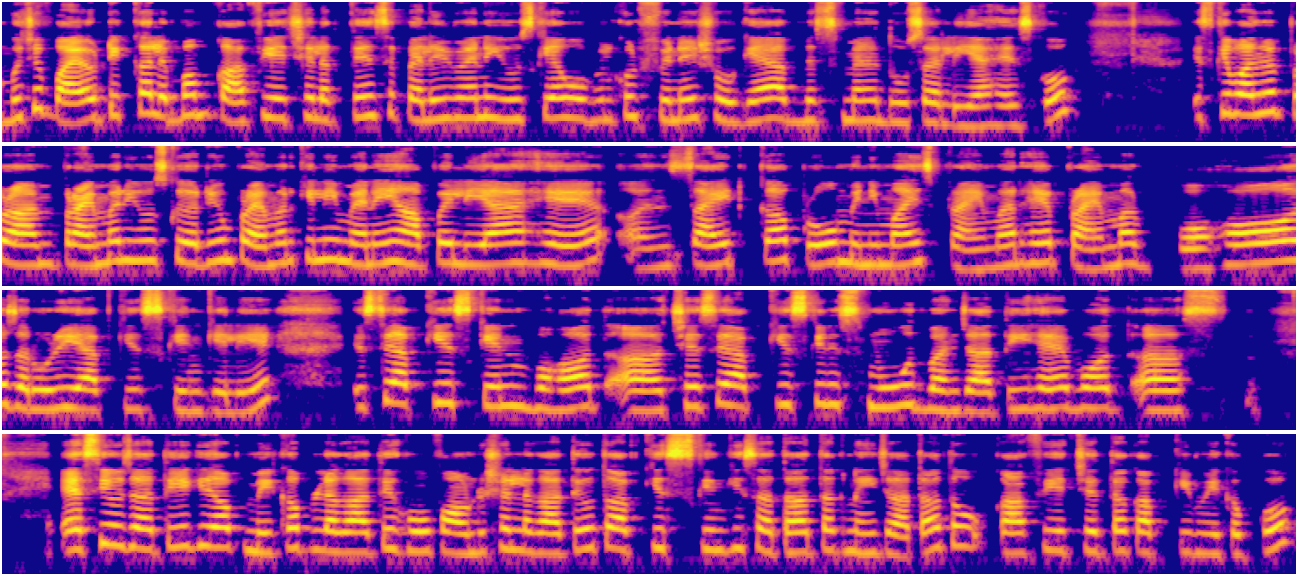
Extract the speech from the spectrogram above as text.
मुझे बायोटिक का लिप बाम काफ़ी अच्छे लगते हैं। इससे पहले भी मैंने यूज़ किया, वो बिल्कुल फिनिश हो गया, अब इस मैंने दूसरा लिया है इसको। इसके बाद मैं प्राइमर यूज़ कर रही हूँ। प्राइमर के लिए मैंने यहाँ पर लिया है इनसाइट का प्रो मिनिमाइज प्राइमर है। प्राइमर बहुत ज़रूरी है आपकी स्किन के लिए। इससे आपकी स्किन बहुत अच्छे से आपकी स्किन स्मूथ बन जाती है। बहुत ऐसी हो जाती है कि आप मेकअप लगाते हो फाउंडेशन लगाते हो तो आपकी स्किन की सतह तक नहीं जाता तो काफ़ी अच्छे तक आपके मेकअप को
